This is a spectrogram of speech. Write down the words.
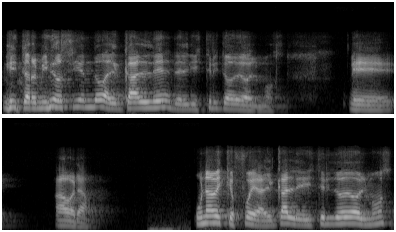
y terminó siendo alcalde del distrito de Olmos. Eh, ahora, una vez que fue alcalde del distrito de Olmos,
